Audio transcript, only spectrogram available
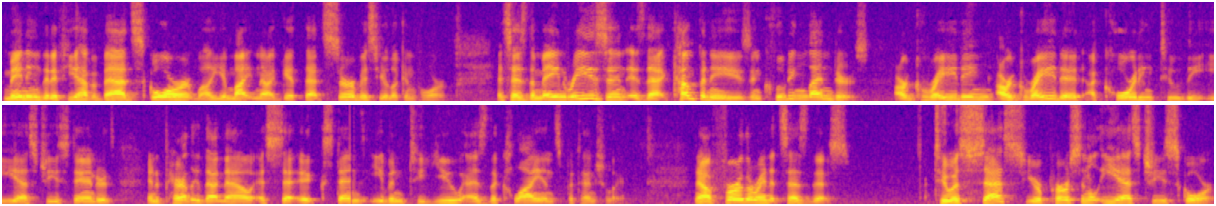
meaning that if you have a bad score, well, you might not get that service you're looking for. It says the main reason is that companies, including lenders, are grading are graded according to the ESG standards, and apparently that now extends even to you as the clients potentially. Now, further in, it says this: to assess your personal ESG score.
